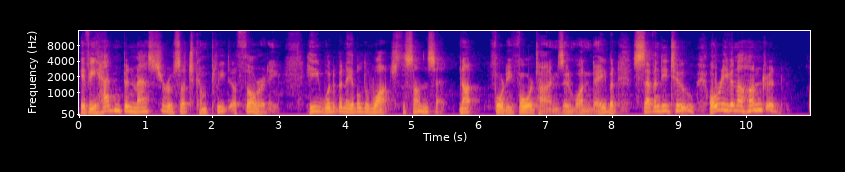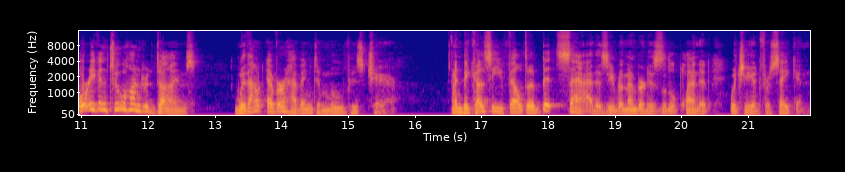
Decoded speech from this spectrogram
If he hadn't been master of such complete authority, he would have been able to watch the sunset, not forty four times in one day, but seventy two, or even a hundred, or even two hundred times, without ever having to move his chair. And because he felt a bit sad as he remembered his little planet which he had forsaken,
